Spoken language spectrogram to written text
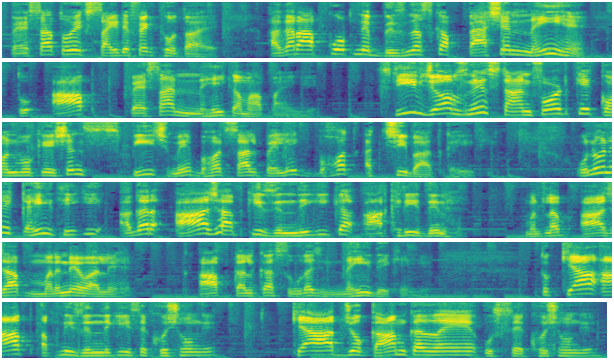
पैसा तो एक साइड इफ़ेक्ट होता है। अगर आपको अपने बिज़नेस का पैशन नहीं है तो आप पैसा नहीं कमा पाएँगे। स्टीव जॉब्स ने स्टैनफोर्ड के कॉन्वोकेशन स्पीच में बहुत साल पहले एक बहुत अच्छी बात कही थी। उन्होंने कही थी कि अगर आज आपकी ज़िंदगी का आखिरी दिन है मतलब आज आप मरने वाले हैं, आप कल का सूरज नहीं देखेंगे तो क्या आप अपनी ज़िंदगी से खुश होंगे? क्या आप जो काम कर रहे हैं उससे खुश होंगे?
